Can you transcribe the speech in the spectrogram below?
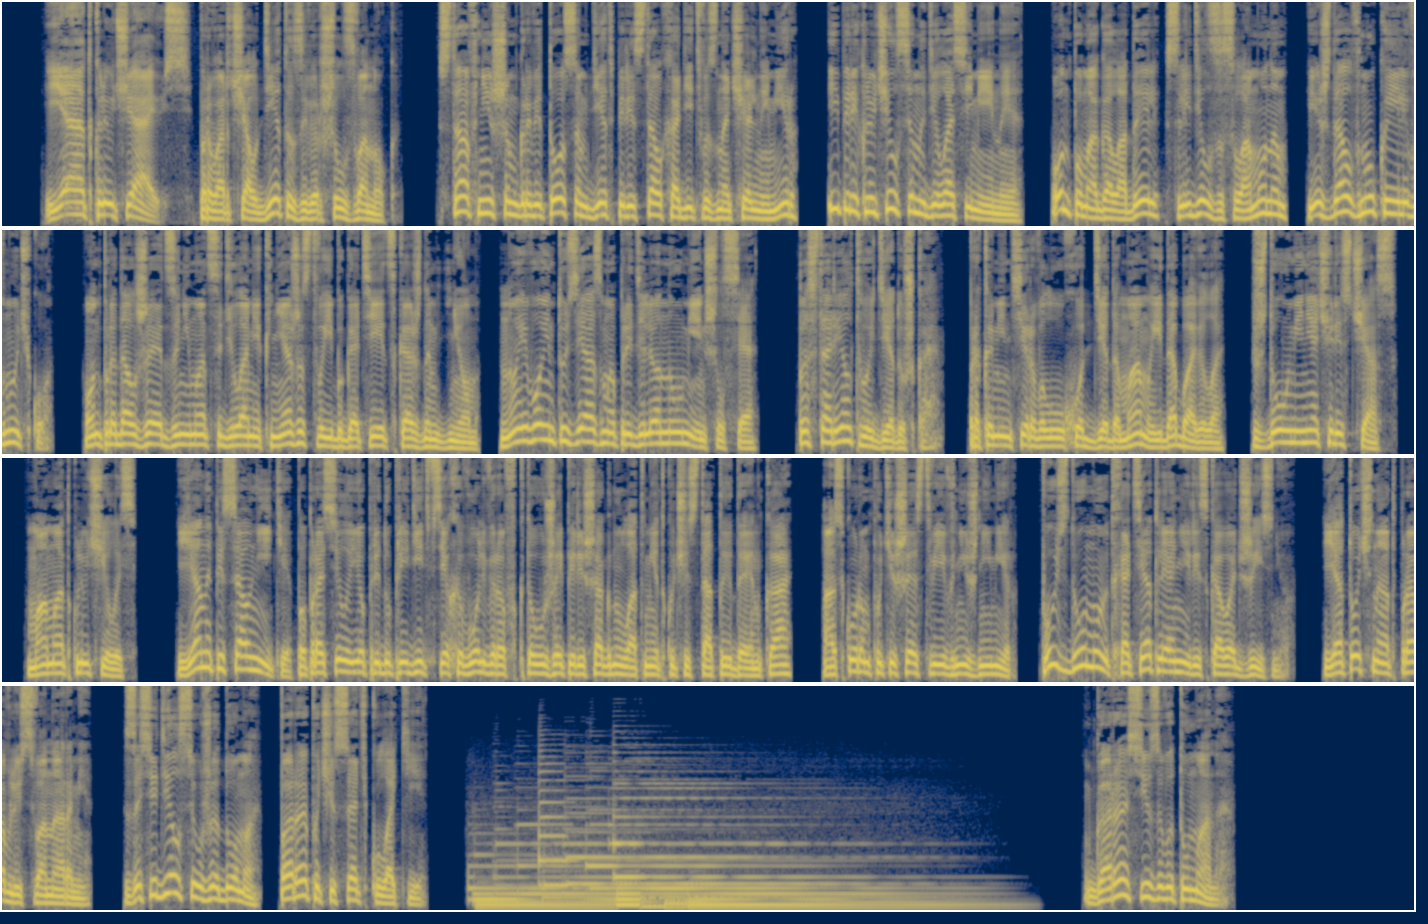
«Я отключаюсь», – проворчал дед и завершил звонок. Став низшим гравитосом, дед перестал ходить в изначальный мир и переключился на дела семейные. Он помогал Адель, следил за Соломоном и ждал внука или внучку. Он продолжает заниматься делами княжества и богатеет с каждым днем, но его энтузиазм определенно уменьшился. «Постарел твой дедушка», прокомментировала уход деда мамы и добавила «Жду у меня через час». Мама отключилась. Я написал Нике, попросил ее предупредить всех эвольверов, кто уже перешагнул отметку чистоты ДНК, о скором путешествии в Нижний мир. Пусть думают, хотят ли они рисковать жизнью. Я точно отправлюсь с ванарами. Засиделся уже дома, пора почесать кулаки. Гора сизого тумана.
